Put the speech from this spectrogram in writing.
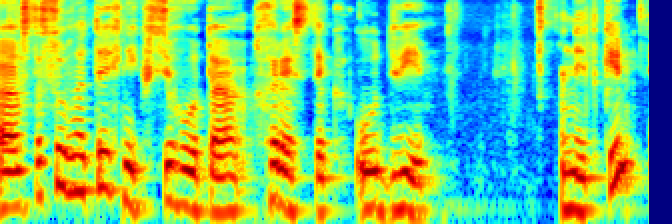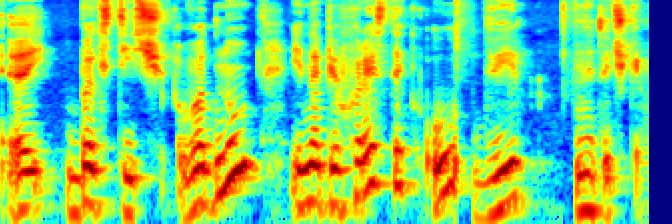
Е, Стосовно технік, всього та хрестик у дві нитки, е, бекстіч в одну і напівхрестик у дві ниточки.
